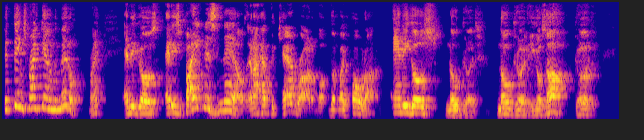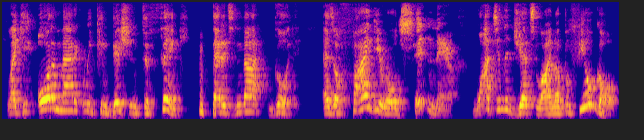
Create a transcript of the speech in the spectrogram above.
The thing's right down the middle, right? And he goes, and he's biting his nails. And I have the camera on him, my phone on him. And he goes, no good, no good. He goes, oh, good. Like he automatically conditioned to think that it's not good. As a five year old sitting there watching the Jets line up a field goal.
